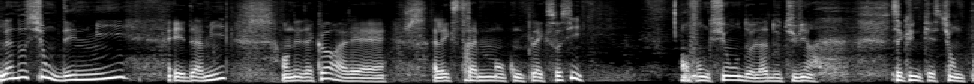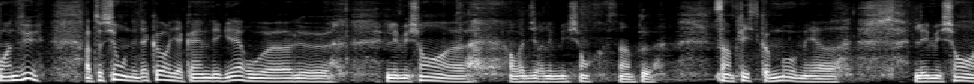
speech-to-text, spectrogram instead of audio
La notion d'ennemi et d'amis, on est d'accord, elle est, elle est extrêmement complexe aussi, en fonction de là d'où tu viens. C'est qu'une question de point de vue. Attention, on est d'accord, il y a quand même des guerres où euh, le, les méchants, euh, on va dire les méchants, c'est un peu simpliste comme mot, mais euh, les méchants,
